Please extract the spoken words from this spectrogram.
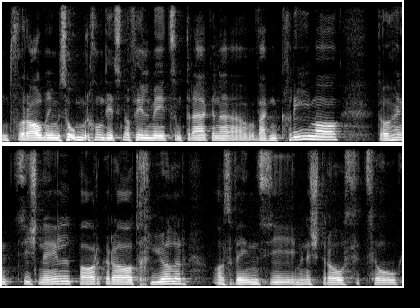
Und vor allem im Sommer kommt jetzt noch viel mehr zum Tragen, auch wegen dem Klima. Da haben sie schnell ein paar Grad kühler, als wenn sie in einem Strassenzug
